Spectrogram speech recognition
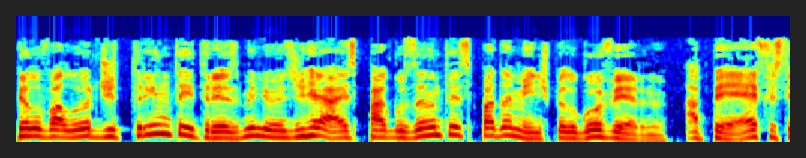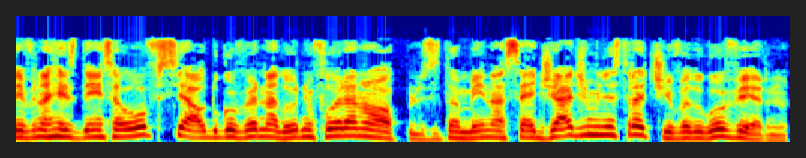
pelo valor de 33 milhões de reais pagos antecipadamente pelo governo. A PF esteve na residência oficial do governador em Florianópolis e também na sede administrativa do governo.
